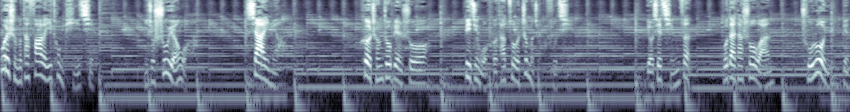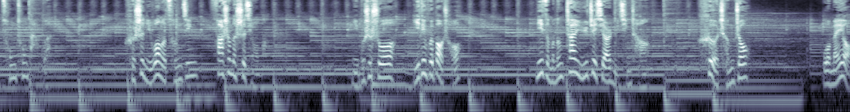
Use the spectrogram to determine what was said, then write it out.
为什么她发了一通脾气，你就疏远我了？”下一秒，贺成舟便说。毕竟我和他做了这么久的夫妻，有些情分。不待他说完，楚落雨便匆匆打断：“可是你忘了曾经发生的事情了吗？你不是说一定会报仇？你怎么能沾于这些儿女情长？”贺成舟，我没有。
